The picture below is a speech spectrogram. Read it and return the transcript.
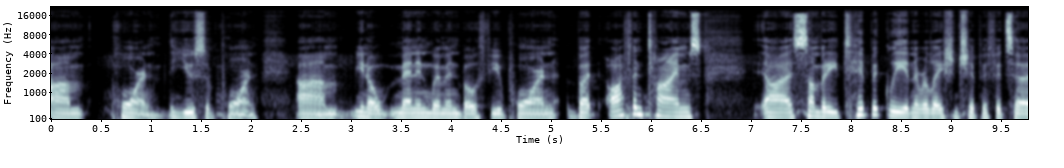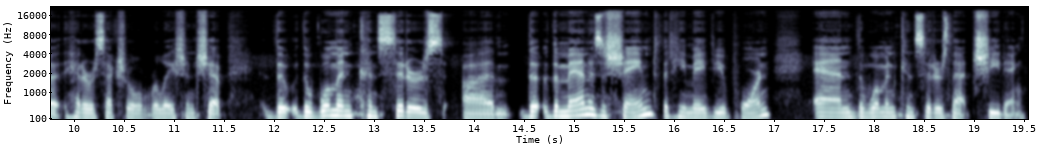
um, porn, the use of porn. Um, you know, men and women both view porn, but oftentimes uh, somebody typically in the relationship, if it's a heterosexual relationship, the the woman considers um, the the man is ashamed that he may view porn, and the woman considers that cheating.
